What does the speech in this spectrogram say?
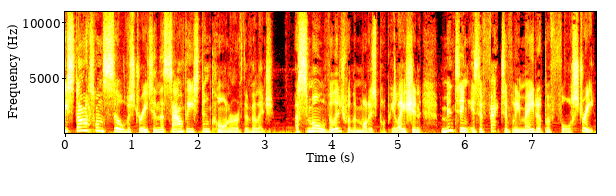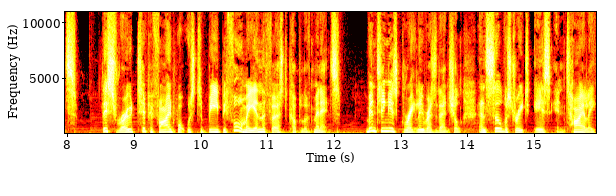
We start on Silver Street in the southeastern corner of the village. A small village with a modest population, Minting is effectively made up of four streets. This road typified what was to be before me in the first couple of minutes. Minting is greatly residential, and Silver Street is entirely.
